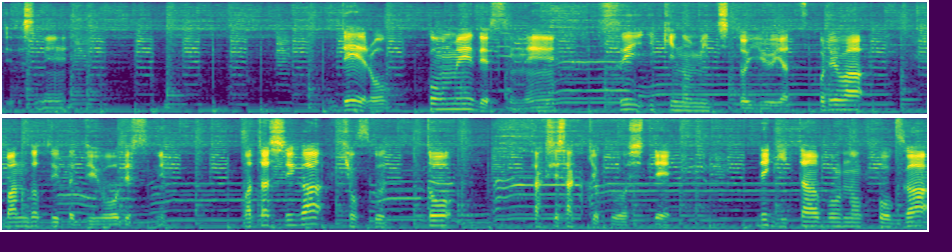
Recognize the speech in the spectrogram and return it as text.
じですね。で、6個目ですね。水域の道というやつ。これはバンドというかデュオですね。私が曲と作詞作曲をして、で、ギターボの子が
